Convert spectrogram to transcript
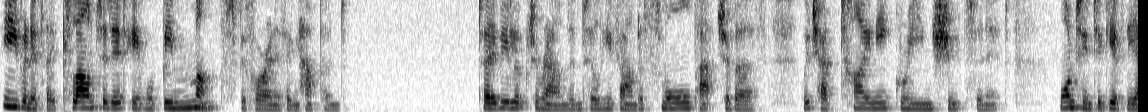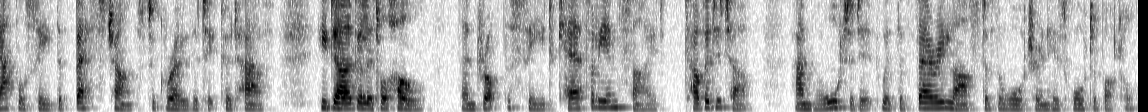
Even if they planted it, it would be months before anything happened. Toby looked around until he found a small patch of earth which had tiny green shoots in it. Wanting to give the apple seed the best chance to grow that it could have, he dug a little hole, then dropped the seed carefully inside, covered it up, and watered it with the very last of the water in his water bottle.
